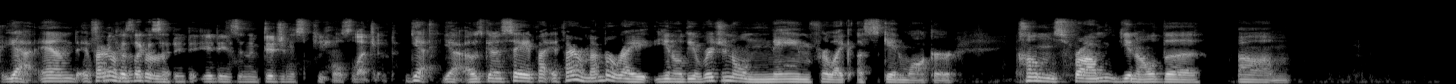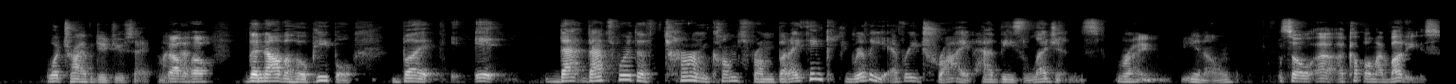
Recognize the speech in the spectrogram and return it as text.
Yeah, and if I because, remember, like I said, it, it is an indigenous people's legend. yeah, yeah, I was gonna say if I if I remember right, you know, the original name for like a skinwalker comes from you know the um. What tribe did you say? My bad. Navajo. the Navajo people, but it that that's where the term comes from. But I think really every tribe had these legends, Right. you know. so uh, a couple of my buddies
